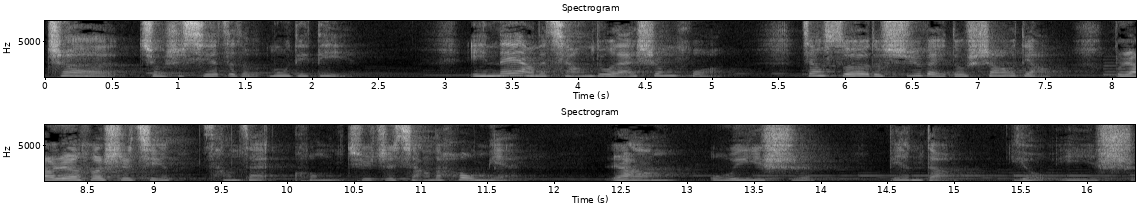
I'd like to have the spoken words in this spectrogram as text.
这就是蝎子的目的地，以那样的强度来生活。将所有的虚伪都烧掉，不让任何事情藏在恐惧之墙的后面，让无意识变得有意识。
